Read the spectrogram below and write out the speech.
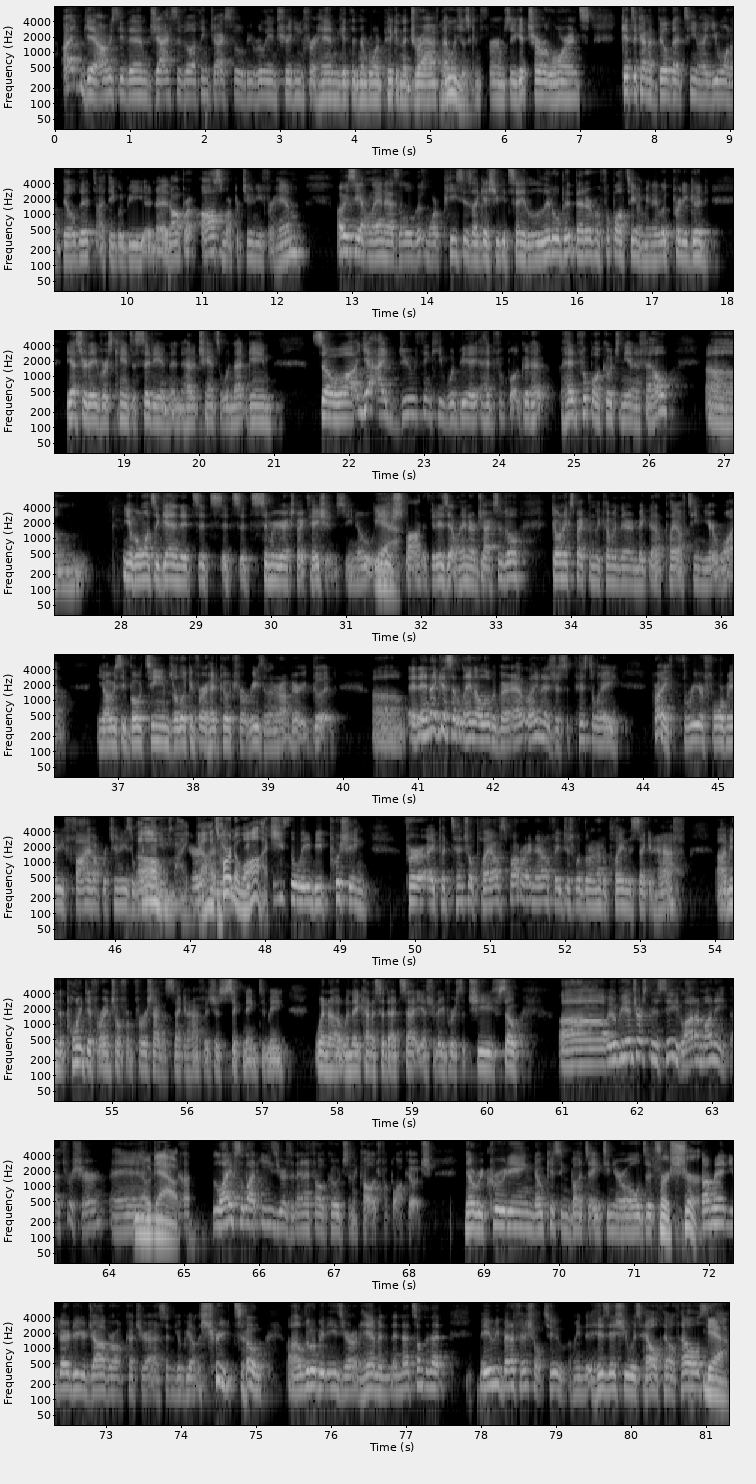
I, yeah, obviously them, Jacksonville. I think Jacksonville would be really intriguing for him. Get the number one pick in the draft. That Ooh. would just confirm. So you get Trevor Lawrence, get to kind of build that team how you want to build it. I think would be an, an awesome opportunity for him. Obviously, Atlanta has a little bit more pieces. I guess you could say a little bit better of a football team. I mean, they look pretty good yesterday versus Kansas City and, and had a chance to win that game. So uh, yeah, I do think he would be a head football good head, head football coach in the NFL. Um, yeah, but once again, it's it's it's it's simmer your expectations. You know, either yeah. spot if it is Atlanta or Jacksonville, don't expect them to come in there and make that a playoff team year one. You know, obviously both teams are looking for a head coach for a reason. They're not very good. Um, and and I guess Atlanta a little bit better. Atlanta is just pissed away probably three or four, maybe five opportunities to win oh games. My god, it's I mean, hard to watch. Easily be pushing for a potential playoff spot right now if they just would learn how to play in the second half. I mean, the point differential from first half to second half is just sickening to me when uh, when they kind of said that sat yesterday versus the Chiefs. So um, it would be interesting to see. A lot of money, that's for sure. And no doubt, uh, life's a lot easier as an NFL coach than a college football coach. No recruiting, no kissing butt to 18 year olds. It's for sure. Come in, you better do your job or I'll cut your ass and you'll be on the street. So uh, a little bit easier on him. And, and that's something that maybe be beneficial too. I mean, his issue was health, health, health. Yeah.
